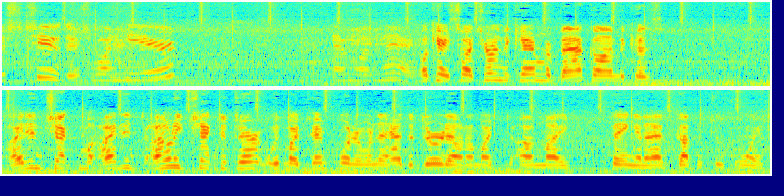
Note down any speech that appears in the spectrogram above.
there's two. There's one here and one there. Okay, so I turned the camera back on because I didn't check. My, I didn't. I only checked the dirt with my pinpointer when I had the dirt out on my on my thing, and I got the two coins.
